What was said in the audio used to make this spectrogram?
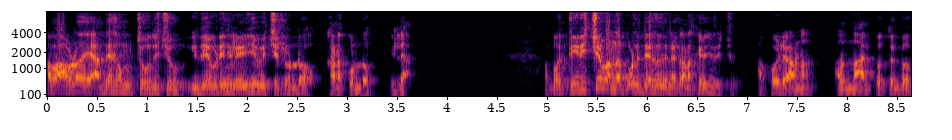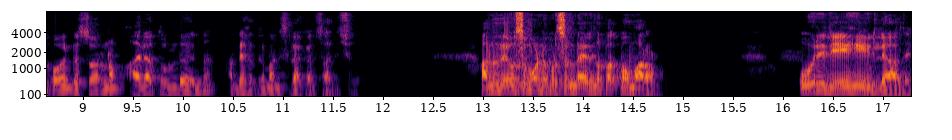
അപ്പോൾ അവിടെ അദ്ദേഹം ചോദിച്ചു ഇത് എവിടെയെങ്കിലും എഴുതി വെച്ചിട്ടുണ്ടോ? കണക്കുണ്ടോ? ഇല്ല. അപ്പോൾ തിരിച്ചു വന്നപ്പോൾ ഇദ്ദേഹം ഇതിനെ കണക്ക് എഴുതി വെച്ചു. അപ്പോഴാണ് അത് നാൽപ്പത്തൊൻപത് പോയിന്റ് സ്വർണം അതിനകത്തുണ്ട് എന്ന് അദ്ദേഹത്തിന് മനസ്സിലാക്കാൻ സാധിച്ചത്. അന്ന് ദേവസ്വം ബോർഡ് പ്രസിഡന്റായിരുന്ന പത്മകുമാറാണ്. ഒരു രേഖയില്ലാതെ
